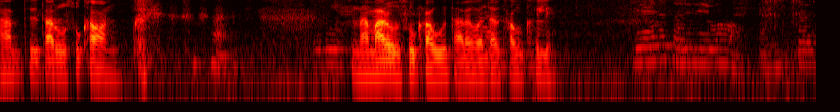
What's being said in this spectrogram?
હાથથી તારું ઓછું ખાવાનું. ના મારે ઓછું ખાવું તારે વધારે ખાવું ખાઈ લે બેયને શરીર એવા હોય. શરીર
